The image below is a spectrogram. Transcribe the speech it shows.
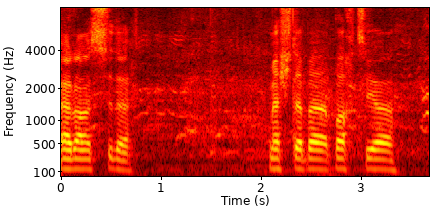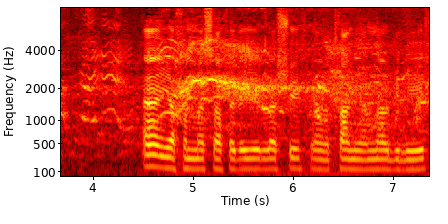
Ərazisi də məktəbə, bağçaya ən yaxın məsafədə yerləşir. Yəni tanıyanlar bilir.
